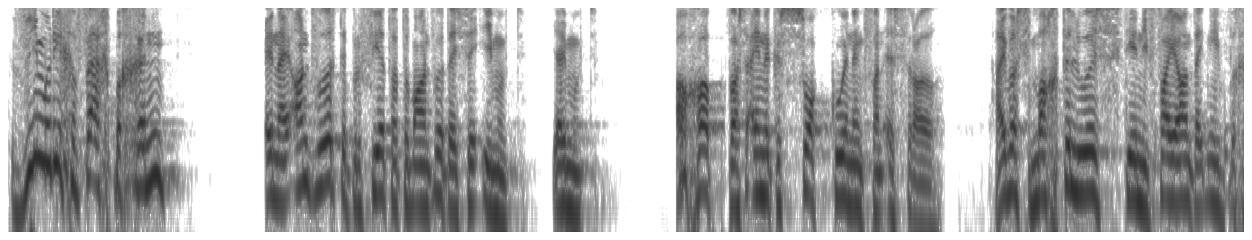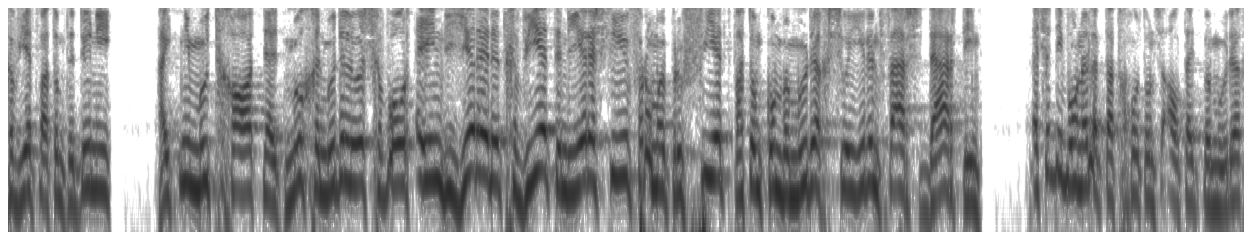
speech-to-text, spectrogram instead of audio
Wie moet die geveg begin? En hy antwoord, 'n profeet wat hom antwoord, hy sê: "U moet. Jy moet." Agab was eintlik 'n swak koning van Israel. Hy was magteloos teen die vyand, hy het nie geweet wat om te doen nie. Hy het nie moed gehad nie, hy het moeg en moedeloos geword en die Here het dit geweet en die Here stuur vir hom 'n profeet wat hom kom bemoedig so hier in vers 13. Is dit nie wonderlik dat God ons altyd bemoedig?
